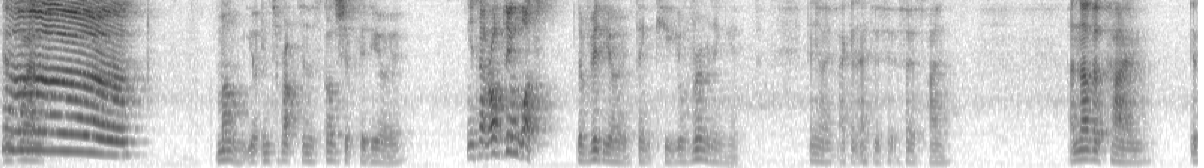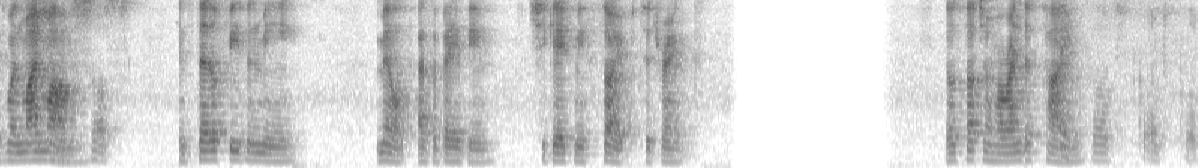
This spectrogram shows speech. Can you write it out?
is when Hmm. Mum, you're interrupting the scholarship video. Interrupting what? The video, thank you. You're ruining it. Anyways, I can edit it, so it's fine. Another time is when my mom, Jesus. instead of feeding me milk as a baby, she gave me soap to drink. It was such a horrendous time God, God, God,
